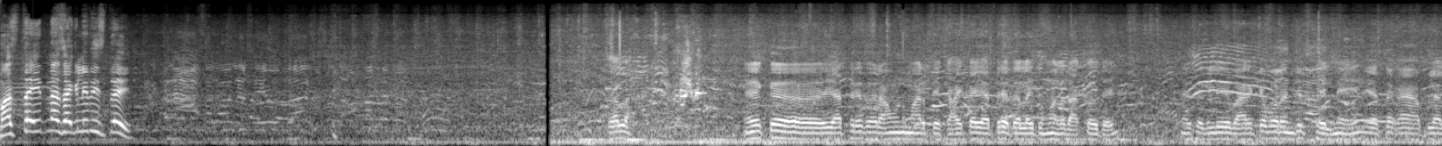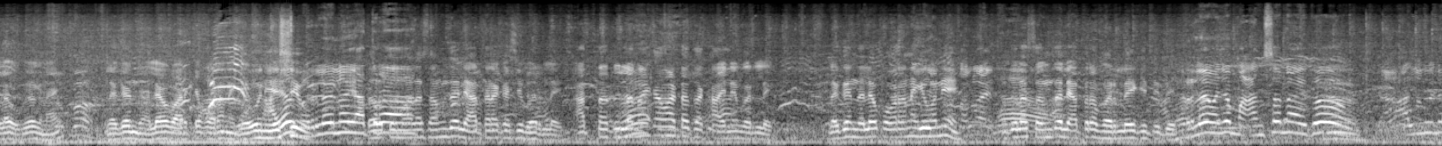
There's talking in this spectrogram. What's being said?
मस्त येत ना सगळे दिसतंय. चला. एक यात्रेचा राऊंड मारते. काय काय यात्रेत आलाय तुम्हाला दाखवते. हे सगळे बारक्या पोरांचेच खेळणे आहे. याचा काय आपल्याला उपयोग नाही. लग्न झाल्यावर बारक्या पोरांना घेऊन येशील. यात्रा. तुम्हाला समजेल यात्रा कशी भरलंय. आता तुला नाही का वाटायचं काय नाही भरलंय. लग्न झाल्यावर पोरांना घेऊन ये. मग तुला समजेल यात्रा भरलंय किती ते. भरलंय म्हणजे माणसं नाही तो ना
